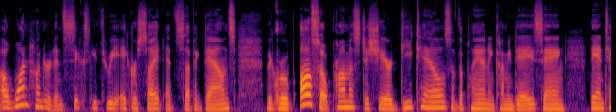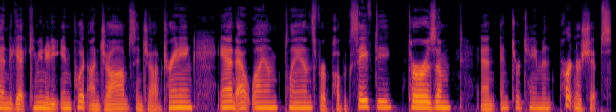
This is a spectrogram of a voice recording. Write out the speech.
a 163 acre site at Suffolk Downs. The group also promised to share details of the plan in coming days, saying they intend to get community input on jobs and job training and outline plans for public safety, tourism, and entertainment partnerships.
